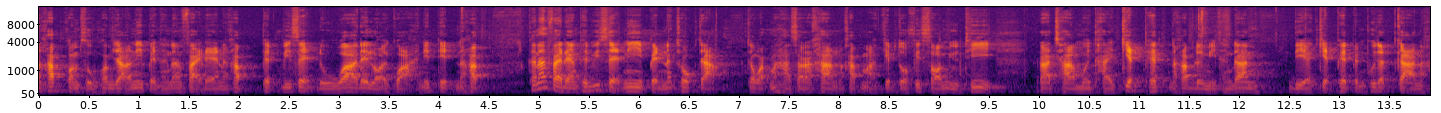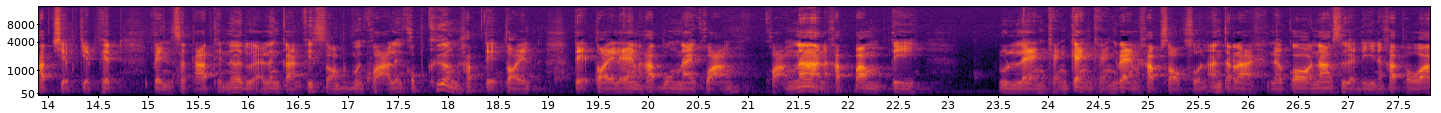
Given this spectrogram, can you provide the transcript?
นะครับ ความสูงความยาวนี่เป็นทางด้านฝ่ายแดงนะครับ เพชรวิเศษดูว่าได้ลอยกว่านิดๆนะครับ ทางด้านฝ่ายแดงเพชรวิเศษนี่เป็นนักชกจากจังหวัดมหาสารคามนะครับ มาเก็บตัวฟิตซ้อมอยู่ที่ราชามวยไทยเกียรติเพชรนะครับ โดยมีทางด้านเดียเกียรติเพชรเป็นผู้จัดการนะครับ เฉียบเกียรติเพชรเป็นสตาฟเทรนเนอร์ดูแลเรื่องการฟิตซ้อมเป็นมวยขวาเลยครบเครื่องนะครับ เตะต่อย เตะต่อยแรงนะครับ วงในขวาง ขวางหน้านะครับ ปั้มตี รุนแรงแข็งแกร่งแข็งแรงนะครับศอกสวนอันตราย แล้วก็น่าเสือดีนะครับ เพราะว่า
